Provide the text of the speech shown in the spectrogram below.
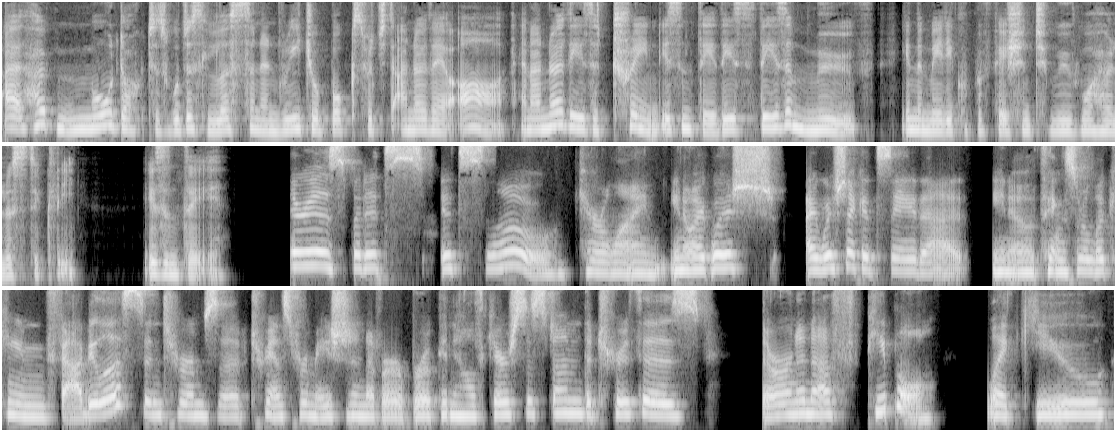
I, hope more doctors will just listen and read your books, which I know there are. And I know there's a trend, isn't there? There's, there's a move in the medical profession to move more holistically, isn't there? There is, but it's it's slow, Caroline. You know, I wish I wish I could say that, you know, things are looking fabulous in terms of transformation of our broken healthcare system. The truth is there aren't enough people like you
